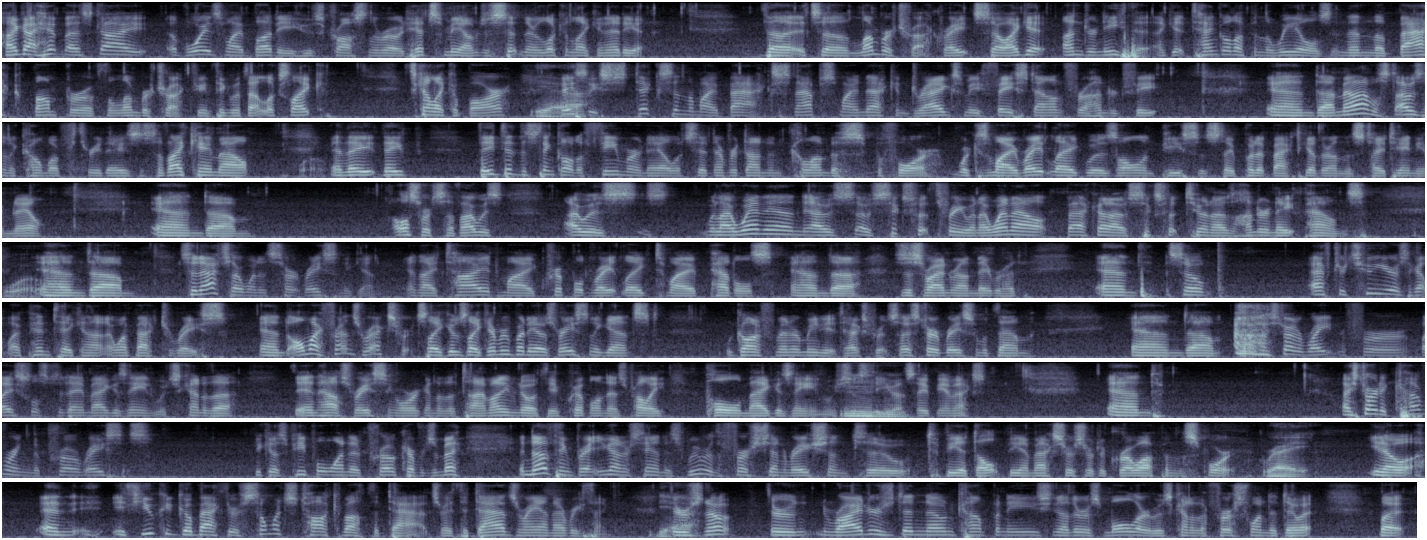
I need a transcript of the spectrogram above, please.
I got hit by this guy. Avoids my buddy who's crossing the road. Hits me. I'm just sitting there looking like an idiot. The it's a lumber truck, right? So I get underneath it. I get tangled up in the wheels, and then the back bumper of the lumber truck. Do you think what that looks like? It's kind of like a bar. yeah. Basically sticks into my back, snaps my neck, and drags me face down for 100 feet. And uh, man, I almost I was in a coma for three days and stuff. I came out, Whoa. and they they they did this thing called a femur nail, which they'd never done in Columbus before, because my right leg was all in pieces. They put it back together on this titanium nail, and um, all sorts of stuff. I was I was when I went in, I was I was six foot three. When I went out back out, I was six foot two, and I was 108 pounds. Whoa. And um, so naturally, I wanted to start racing again. And I tied my crippled right leg to my pedals and uh, was just riding around the neighborhood. And so after two years, I got my pin taken out and I went back to race. And all my friends were experts. Like it was like everybody I was racing against were gone from intermediate to expert. So I started racing with them. And um, I started writing for Bicycles Today magazine, which is kind of the, the in-house racing organ of the time. I don't even know what the equivalent is. Probably Pull magazine, which is the Mhm. USA BMX and I started covering the pro races because people wanted pro coverage. And Another thing, Brant, you got to understand is we were the first generation to to be adult BMXers or to grow up in the sport. right. You know, and if you could go back, there's so much talk about the dads, right? The dads ran everything. Yeah. There's no there riders didn't own companies. You know, there was Moeller who was kind of the first one to do it, but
